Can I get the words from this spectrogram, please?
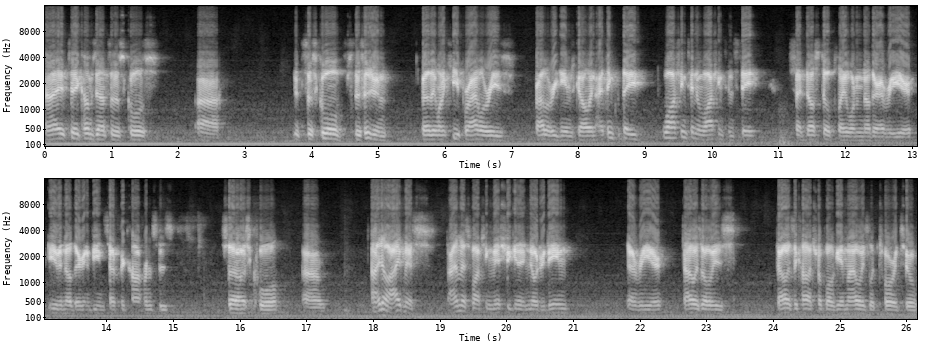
it, it comes down to the school's. Uh, it's the school's decision whether they want to keep rivalries, rivalry games going. I think they Washington and Washington State said they'll still play one another every year, even though they're going to be in separate conferences. So that was cool. Um, I know I miss I miss watching Michigan and Notre Dame every year. That was always that was the college football game I always looked forward to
